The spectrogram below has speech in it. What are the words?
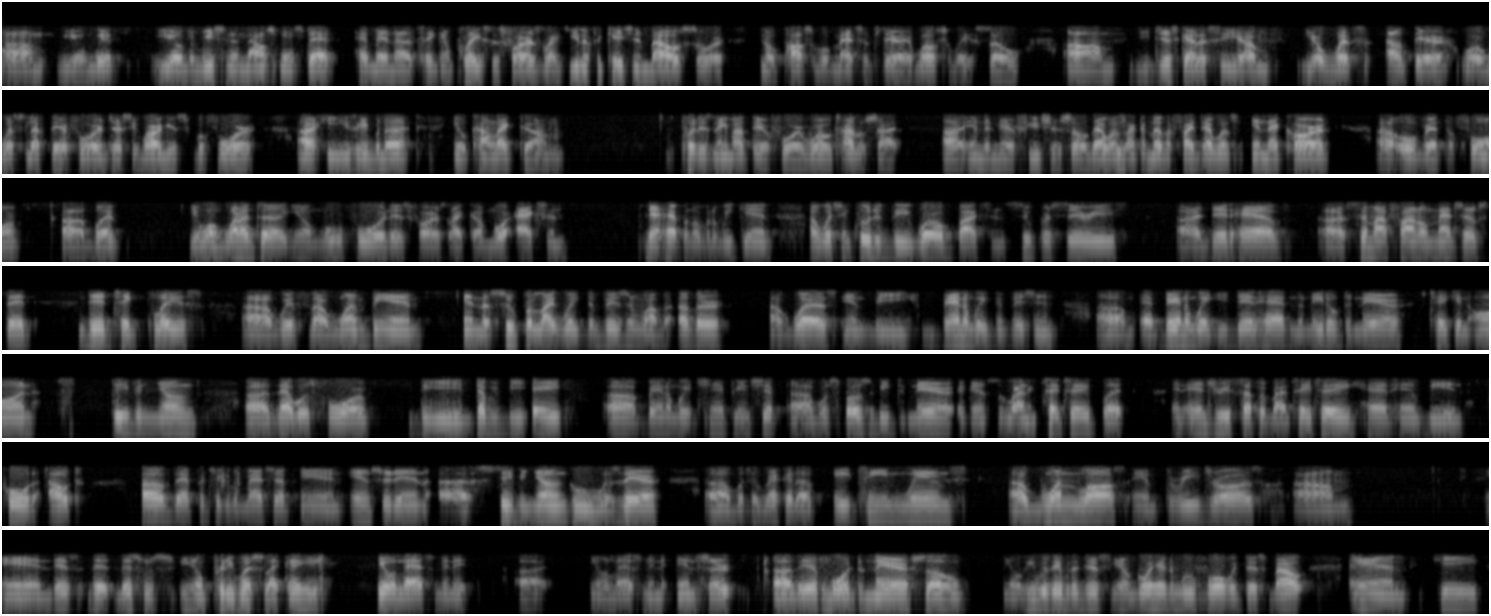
Um, you know, with you know the recent announcements that have been uh, taking place as far as like unification bouts or you know possible matchups there at welterweight. So um, you just got to see um, you know what's out there or what's left there for Jesse Vargas before uh, he's able to you know kind of like um, put his name out there for a world title shot uh, in the near future. So that was like another fight that was in that card uh, over at the Forum. Uh, but you wanted to you know move forward as far as like uh, more action that happened over the weekend, uh, which included the World Boxing Super Series. Uh, did have uh, semifinal matchups that did take place, uh, with uh, one being in the super lightweight division, while the other uh, was in the bantamweight division. Um, at bantamweight, you did have Nonito Donaire taking on Stephen Young. Uh, that was for the WBA uh, bantamweight championship. Uh, was supposed to be Donaire against Zolani Tete, but an injury suffered by Tete had him being pulled out of that particular matchup and entered in uh, Stephen Young, who was there uh, with a record of 18 wins, uh, one loss, and three draws. Um, and this, this this was you know pretty much like a you know last minute uh, you know last minute insert uh, there for Donaire. So you know he was able to just you know go ahead and move forward with this bout, and he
